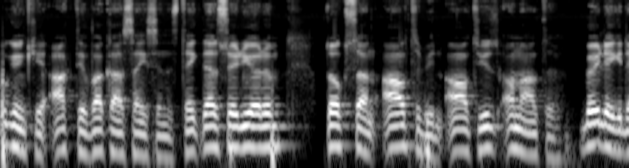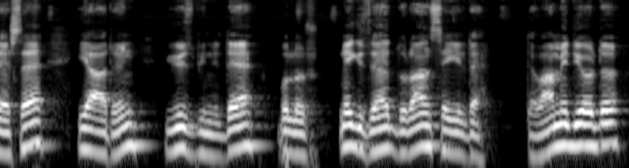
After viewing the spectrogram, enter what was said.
Bugünkü aktif vaka sayısını tekrar söylüyorum. 96.616. Böyle giderse yarın 100.000'i de bulur. Ne güzel duran seyirde devam ediyordu.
